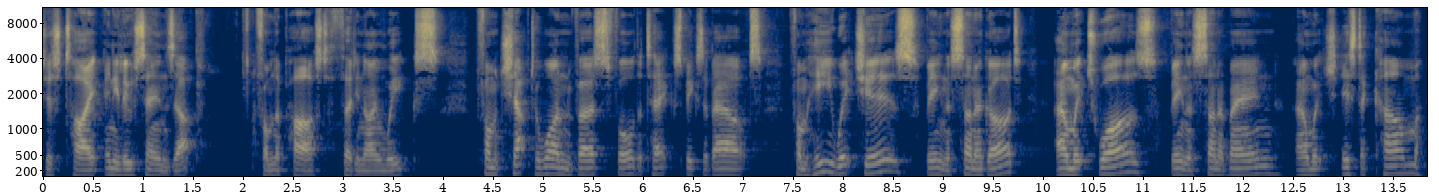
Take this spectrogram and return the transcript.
just tie any loose ends up from the past 39 weeks. From chapter 1, verse 4, the text speaks about from he which is, being the Son of God, and which was, being the Son of Man, and which is to come,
